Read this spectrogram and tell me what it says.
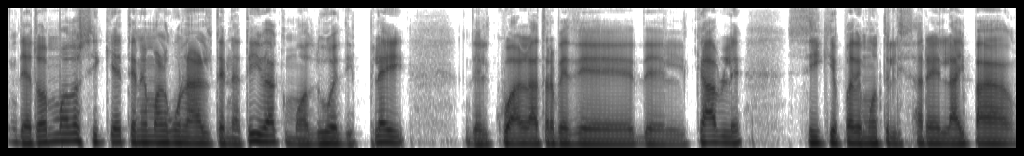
De todos modos, sí que tenemos alguna alternativa, como Dual Display, del cual a través del cable sí que podemos utilizar el iPad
